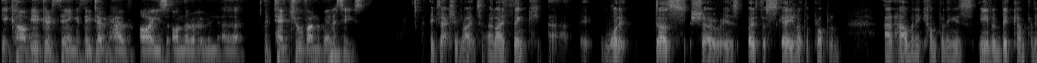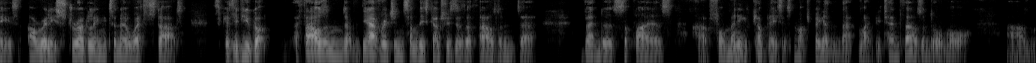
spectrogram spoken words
it can't be a good thing if they don't have eyes on their own uh, potential vulnerabilities. Exactly right, and I think uh, what it does show is both the scale of the problem and how many companies, even big companies, are really struggling to know where to start. Because if you've got a thousand, the average in some of these countries is a thousand uh, vendors, suppliers. Uh, for many companies, it's much bigger than that, might be 10,000 or more. Um,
